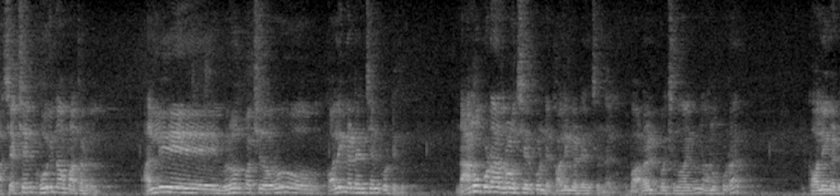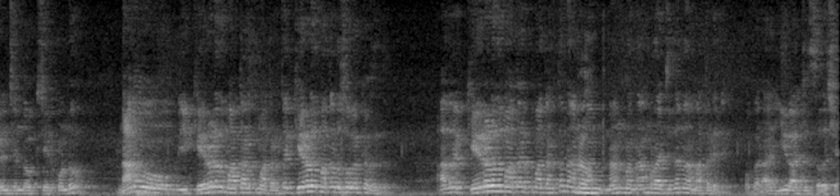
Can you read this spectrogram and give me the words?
ಆ ಸೆಕ್ಷನ್ಗೆ ಹೋಗಿ ನಾವು ಮಾತಾಡಬೇಕು. ಅಲ್ಲಿ ವಿರೋಧ ಪಕ್ಷದವರು ಕಾಲಿಂಗ್ ಅಟೆನ್ಷನ್ ಕೊಟ್ಟಿದ್ರು. ನಾನು ಕೂಡ ಅದರೊಳಗೆ ಸೇರಿಕೊಂಡೆ ಕಾಲಿಂಗ್ ಅಟೆನ್ಷನ್ದಾಗ ಒಬ್ಬ ಆಡಳಿತ ಪಕ್ಷದವಾಗಿ ನಾನು ಕೂಡ ಕಾಲಿಂಗ್ ಅಟೆನ್ಷನ್ ಹೋಗಿ ಸೇರಿಕೊಂಡು ನಾನು ಈ ಕೇರಳದ ಮಾತಾಡ್ತಾ ಮಾತಾಡ್ತಾ ಕೇರಳದ ಮಾತಾಡೋ ಸಲುವಾಗಿ ಕರೆದಿದ್ದು. ಆದರೆ ಕೇರಳದ ಮಾತಾಡ್ತಾ ಮಾತಾಡ್ತಾ ನಾನು ನನ್ನ- ನಮ್ಮ ರಾಜ್ಯದ ನಾನು ಮಾತಾಡಿದೆ. ಒಬ್ಬ ಈ ರಾಜ್ಯದ ಸದಸ್ಯ.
